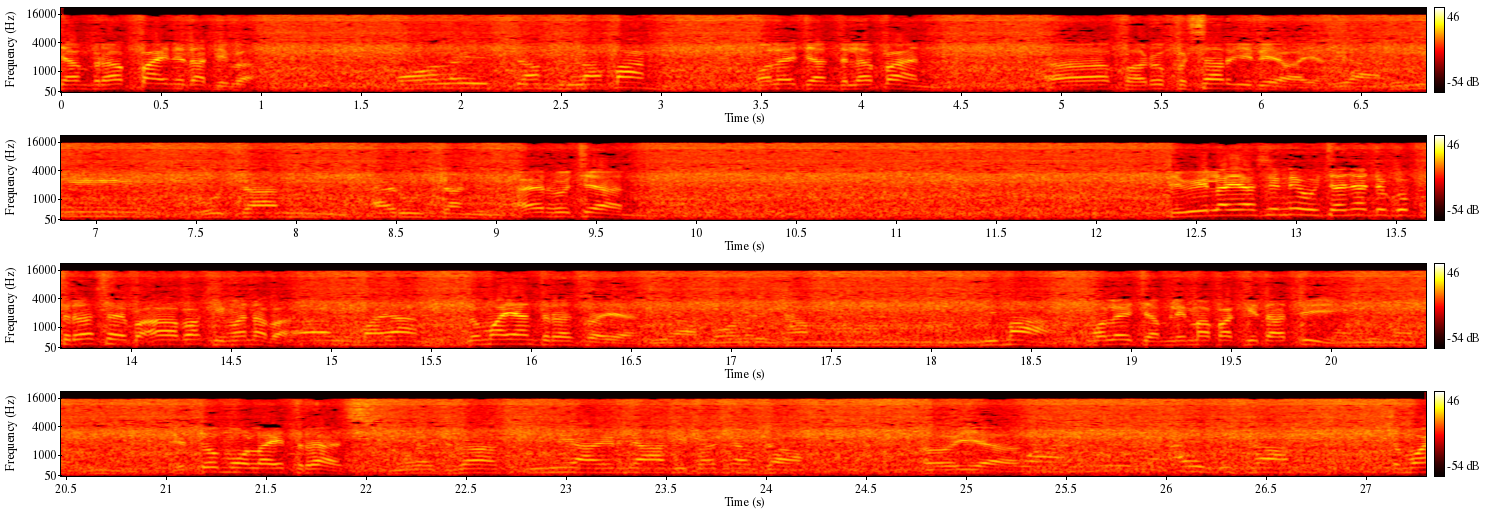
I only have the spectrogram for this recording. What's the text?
jam berapa ini tadi, Pak? Mulai jam 8. Mulai jam 8. Uh, eh, baru besar gitu ya, ya? Ya, ini hujan air hujan. Air hujan. Di wilayah sini hujannya cukup deras ya Pak? Apa gimana Pak? Ya, lumayan. Lumayan deras Pak ya? Iya, mulai jam 5. Mulai jam 5 pagi tadi? Jam 5 pagi. Itu mulai deras? Mulai deras. Ini airnya akibatnya udah. Oh iya. air hujan. Semua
